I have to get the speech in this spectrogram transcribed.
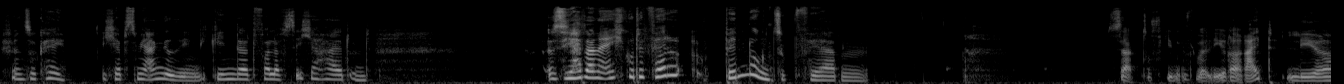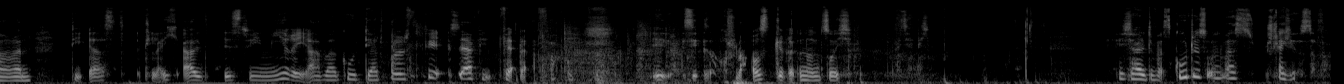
Ich find's okay. Ich hab's mir angesehen. Die gehen dort voll auf Sicherheit und sie hat eine echt gute Verbindung zu Pferden. Sagt auf jeden Fall ihre Reitlehrerin, die erst gleich alt ist wie Miri. Aber gut, die hat wohl viel, sehr viel Pferdeerfahrung. Sie ist auch schon ausgeritten und so. Ich weiß ja nicht. Ich halte was Gutes und was Schlechtes davon.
